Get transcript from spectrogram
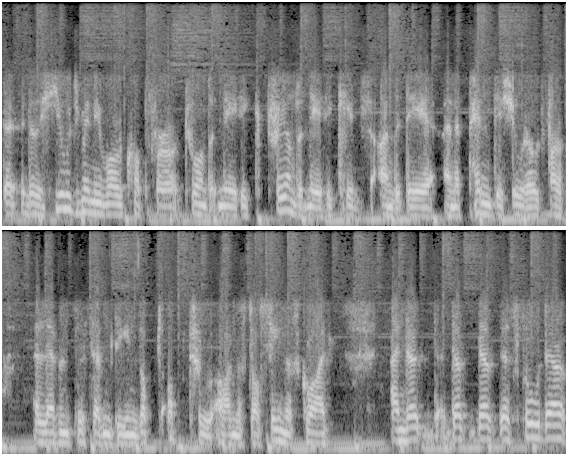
there's a huge mini World Cup for 280, 380 kids on the day, and a penalty shootout for 11 to 17s up to, up to almost our senior squad. And there, there, there, there's food there,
